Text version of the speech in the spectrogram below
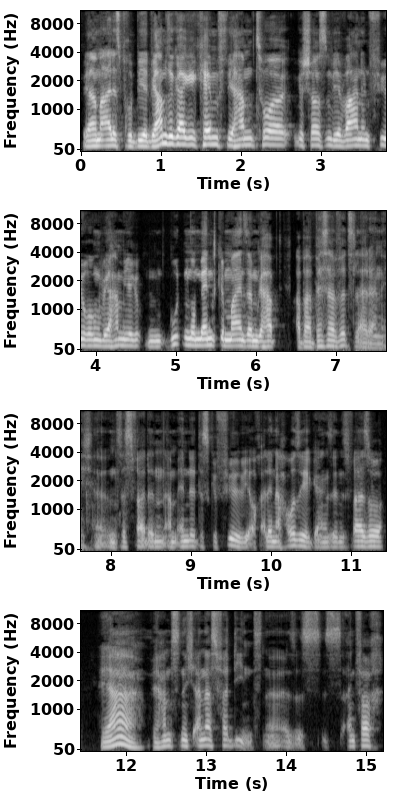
Wir haben alles probiert. Wir haben sogar gekämpft. Wir haben ein Tor geschossen. Wir waren in Führung. Wir haben hier einen guten Moment gemeinsam gehabt. Aber besser wird's leider nicht. Und das war dann am Ende das Gefühl, wie auch alle nach Hause gegangen sind. Es war so, ja, wir haben es nicht anders verdient. Ne? Also es ist einfach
